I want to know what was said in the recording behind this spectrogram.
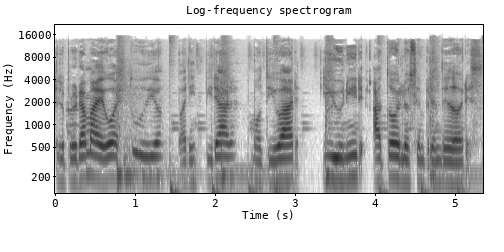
el programa de Goa Estudio para inspirar, motivar y unir a todos los emprendedores.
